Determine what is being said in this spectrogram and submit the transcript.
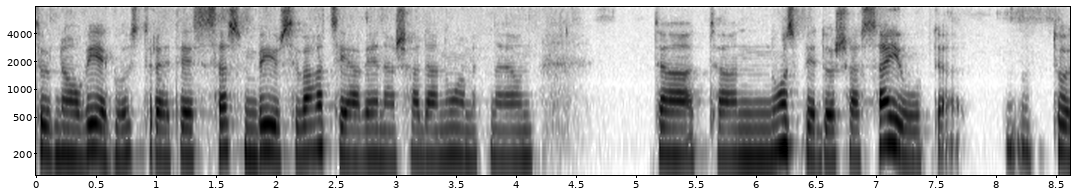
tur nav viegli uzturēties. Es esmu bijusi Vācijā vienā šādā nometnē, un tā, tā nospiedošā sajūta nu, to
